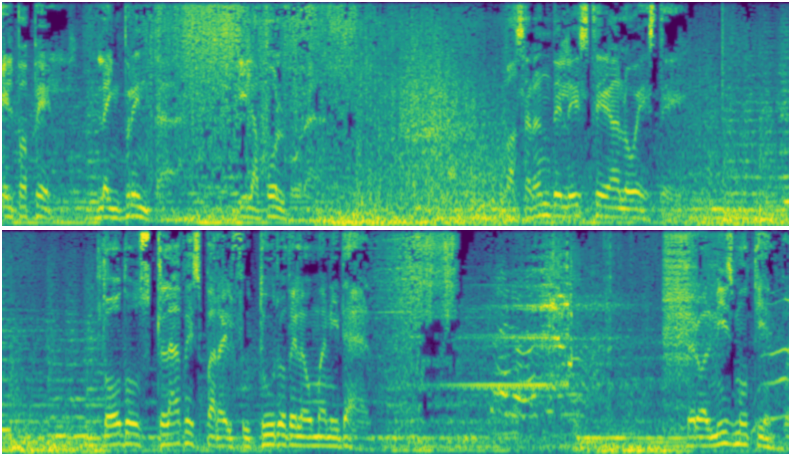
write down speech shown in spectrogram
El papel, la imprenta y la pólvora pasarán del este al oeste. Todos claves para el futuro de la humanidad. Pero al mismo tiempo,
